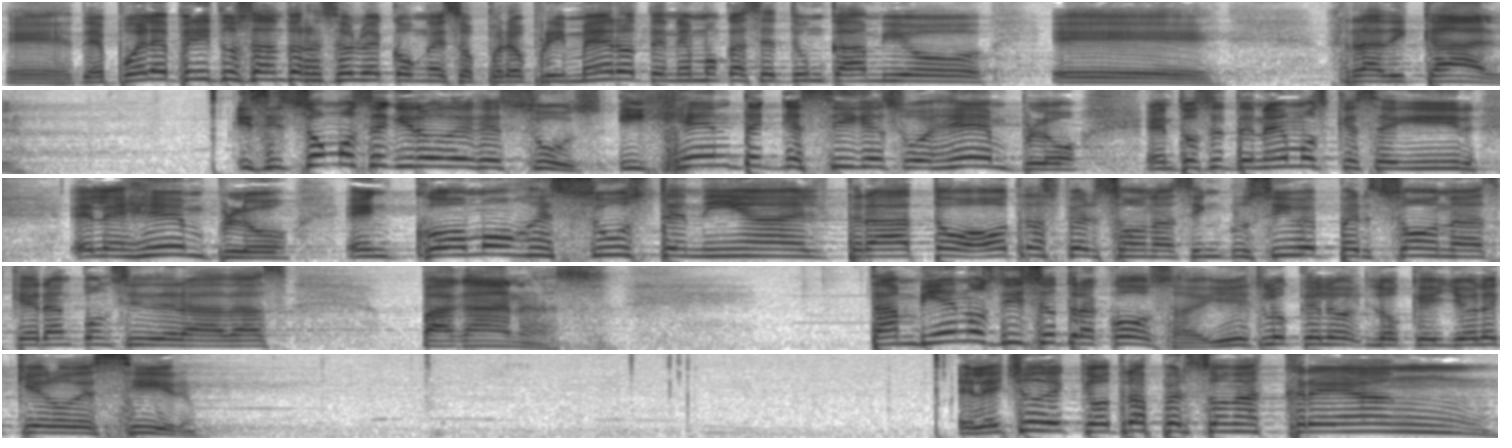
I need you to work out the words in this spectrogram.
Eh, después el Espíritu Santo resuelve con eso, pero primero tenemos que hacerte un cambio eh, radical. Y si somos seguidores de Jesús y gente que sigue su ejemplo, entonces tenemos que seguir el ejemplo en cómo Jesús tenía el trato a otras personas, inclusive personas que eran consideradas paganas. También nos dice otra cosa, y es lo que, lo, que yo le quiero decir. El hecho de que otras personas crean,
